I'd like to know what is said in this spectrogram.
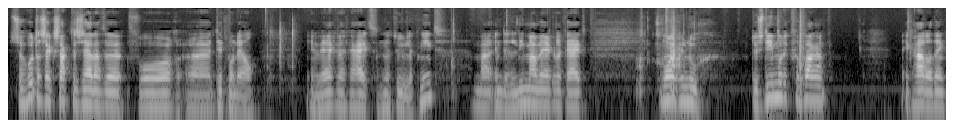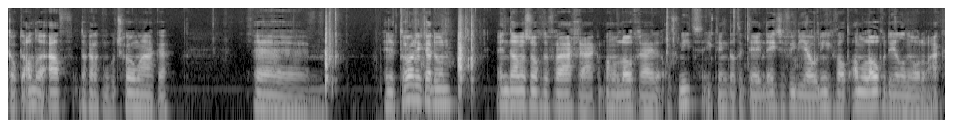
zo goed als exact dezelfde voor uh, dit model. In werkelijkheid natuurlijk niet, maar in de Lima werkelijkheid mooi genoeg. Dus die moet ik vervangen. Ik haal er denk ik ook de andere af. Dan kan ik hem goed schoonmaken. Uh, elektronica doen. En dan is nog de vraag, ga ik analoog rijden of niet? Ik denk dat ik in deze video in ieder geval het analoge deel in orde maak.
